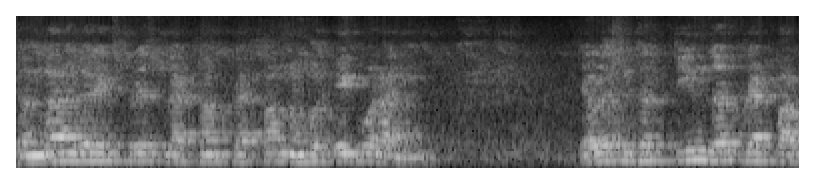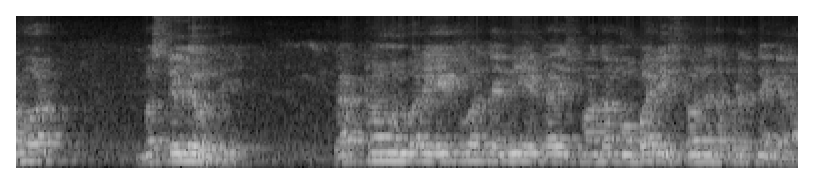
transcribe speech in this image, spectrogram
Ganganagar express platform platform number एकवर आली. त्यावेळेस तिथं तीन जण प्लॅटफॉर्मवर बसलेले होते. प्लॅटफॉर्म नंबर एकवर त्यांनी एका इसमाचा मोबाईल हिसकावण्याचा प्रयत्न केला.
